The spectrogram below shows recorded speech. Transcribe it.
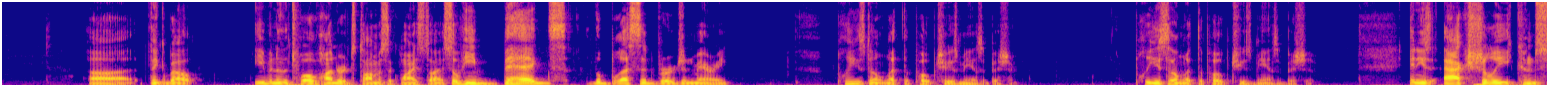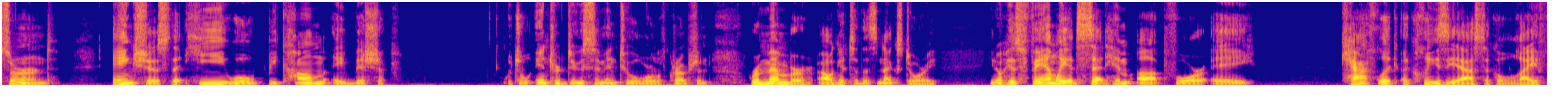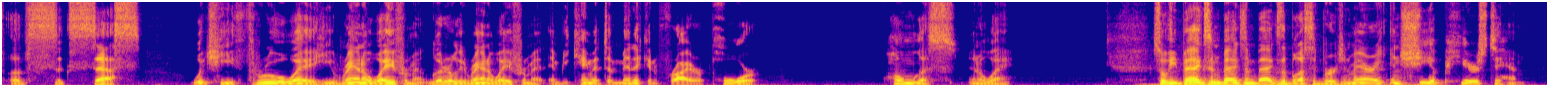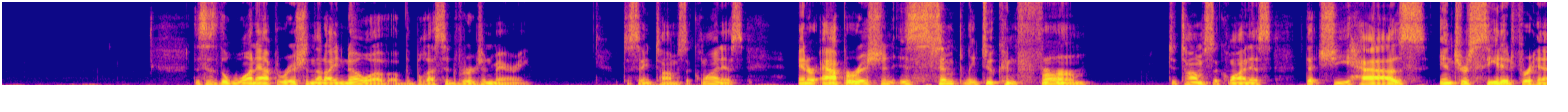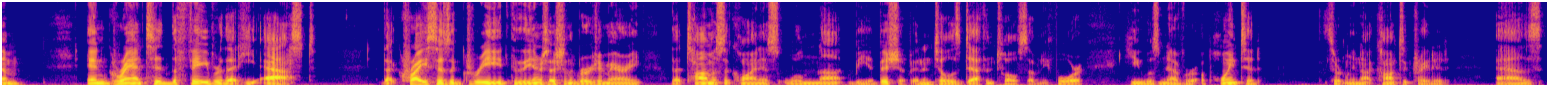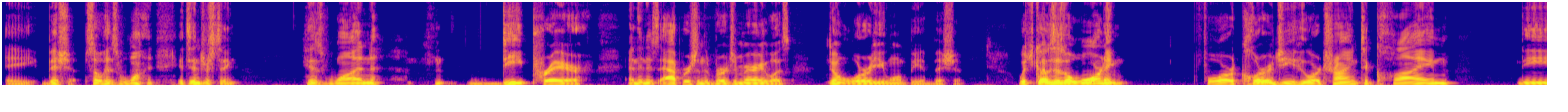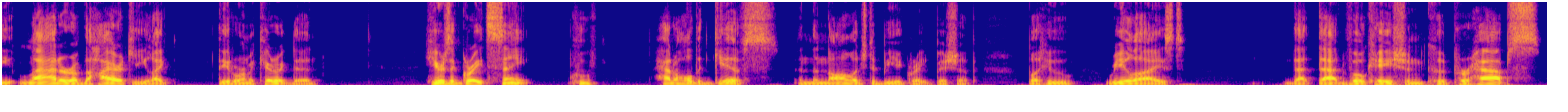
Uh, think about even in the 1200s, Thomas Aquinas. So he begs the Blessed Virgin Mary, please don't let the Pope choose me as a bishop. Please don't let the Pope choose me as a bishop. And he's actually concerned, anxious that he will become a bishop which will introduce him into a world of corruption. Remember, I'll get to this next story. You know, his family had set him up for a Catholic ecclesiastical life of success, which he threw away. He ran away from it, literally ran away from it, and became a Dominican friar, poor, homeless in a way. So he begs and begs and begs the Blessed Virgin Mary, and she appears to him. This is the one apparition that I know of of the Blessed Virgin Mary to St. Thomas Aquinas. And her apparition is simply to confirm to Thomas Aquinas that she has interceded for him and granted the favor that he asked. That Christ has agreed through the intercession of the Virgin Mary that Thomas Aquinas will not be a bishop. And until his death in 1274, he was never appointed, certainly not consecrated as a bishop. So his one, it's interesting, his one deep prayer and then his apparition of the Virgin Mary was, Don't worry, you won't be a bishop, which goes as a warning for clergy who are trying to climb the ladder of the hierarchy, like Theodore McCarrick did. Here's a great saint who had all the gifts and the knowledge to be a great bishop, but who realized that that vocation could perhaps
